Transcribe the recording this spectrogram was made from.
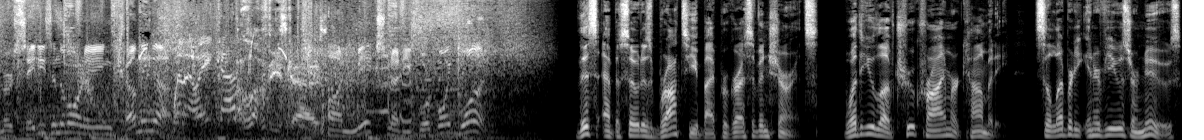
Mercedes in the morning coming up When I wake up, I love these guys. on Mix 94.1. This episode is brought to you by Progressive Insurance. Whether you love true crime or comedy, celebrity interviews or news,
